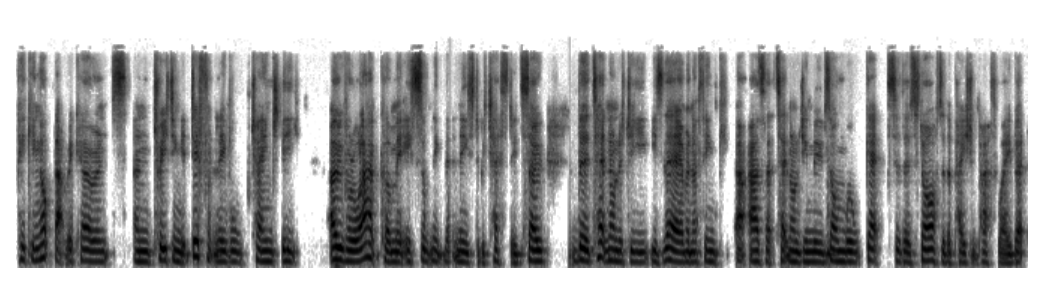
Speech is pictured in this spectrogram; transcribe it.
picking up that recurrence and treating it differently will change the overall outcome is something that needs to be tested. So the technology is there, and I think as that technology moves on, we'll get to the start of the patient pathway. But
